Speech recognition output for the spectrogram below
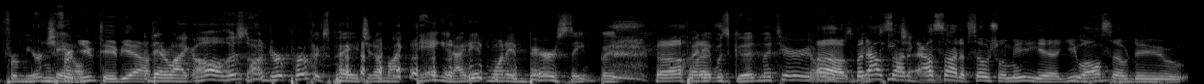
from your channel, from YouTube, yeah. they're like, "Oh, this is on Dirt Perfect's page," and I'm like, "Dang it, I didn't want to embarrass him, but but it was good material." Uh, was but outside aid. outside of social media, you Mm-hmm. also do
